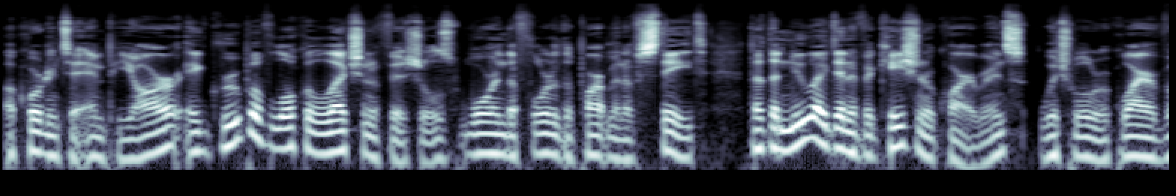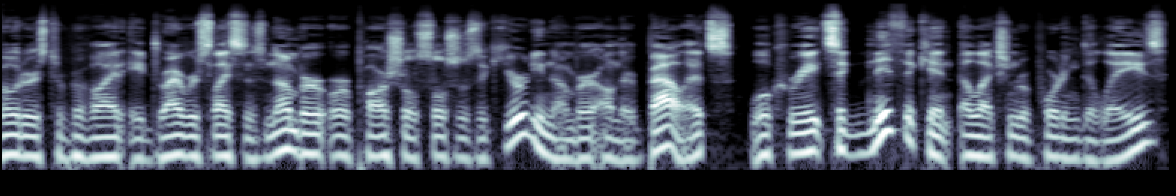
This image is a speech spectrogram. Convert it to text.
According to NPR, a group of local election officials warned the Florida Department of State that the new identification requirements, which will require voters to provide a driver's license number or partial social security number on their ballots, will create significant election reporting delays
